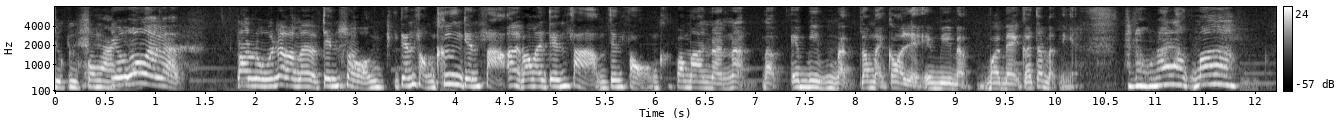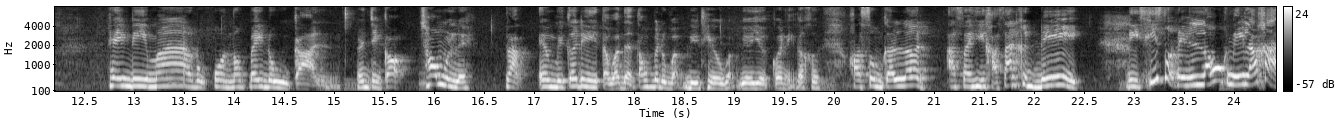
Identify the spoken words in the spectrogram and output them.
ยุคยุคประมาณยุคประมาณแบบ ตอนนู้นอะประมาณแบบเจนสองเจนสองครึ่งเจนสามเออประมาณเจนสามเจนสองประมาณนั้นอะแบบเอ็มวีแบบสมัยก่อนเลยเอ็มวีแบบบอยแบนด์ก็จะแบบอย่างเงี้ยแต่น้องน่ารักมาก เพลงดีมากทุกคนต้องไปดูกันจริงๆก็ชอบหมดเลยแบบ MV ก็ดีแต่ว่าเดี๋ยวต้องไปดูแบบดีเทลแบบเยอะๆกว่านี้ก็คือคอสตูมก็เลิศอาซาฮีขาสั้นคือดี ดีที่สุดในโลกนี้แล้วค่ะ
